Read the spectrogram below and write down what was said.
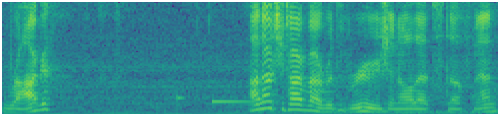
Rog? I know what you're talking about with Rouge and all that stuff, man.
